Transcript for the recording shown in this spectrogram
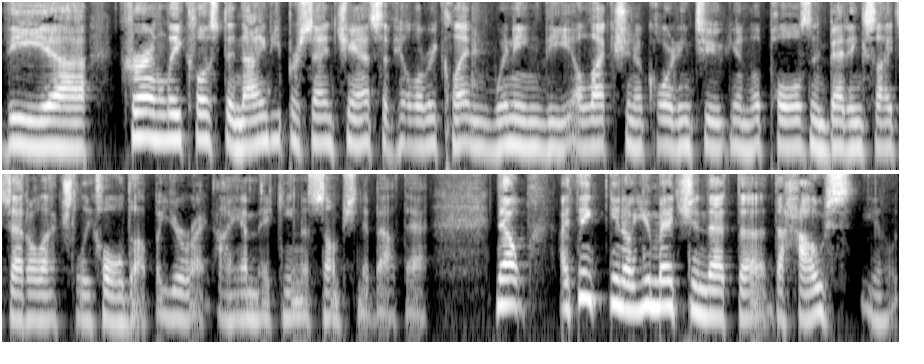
the uh, currently close to 90% chance of Hillary Clinton winning the election, according to you know, the polls and betting sites, that'll actually hold up. But you're right. I am making an assumption about that. Now, I think, you know, you mentioned that the, the House, you know,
